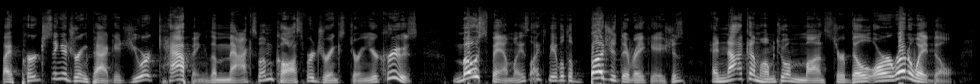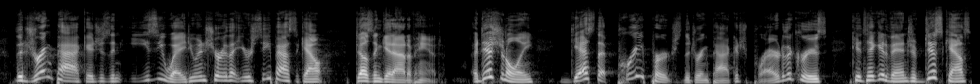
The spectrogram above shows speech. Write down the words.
By purchasing a drink package, you are capping the maximum cost for drinks during your cruise. Most families like to be able to budget their vacations and not come home to a monster bill or a runaway bill. The drink package is an easy way to ensure that your SeaPass account doesn't get out of hand. Additionally, guests that pre purchase the drink package prior to the cruise can take advantage of discounts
